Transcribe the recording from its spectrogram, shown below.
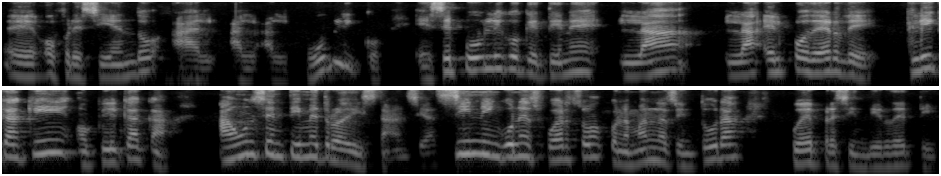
eh, ofreciendo al, público. Ese público que tiene el poder de clic aquí o clic acá a un centímetro de distancia, sin ningún esfuerzo, con la mano en la cintura, puede prescindir de ti.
